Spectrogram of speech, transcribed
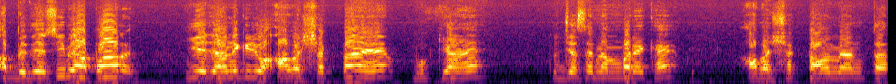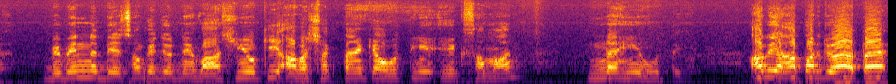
अब विदेशी व्यापार किए जाने की जो आवश्यकताएँ हैं, वो क्या है? तो जैसे नंबर एक है, आवश्यकताओं में अंतर। विभिन्न देशों के जो निवासियों की आवश्यकताएँ क्या होती हैं, एक समान नहीं होती। अब यहाँ पर जो है आता है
